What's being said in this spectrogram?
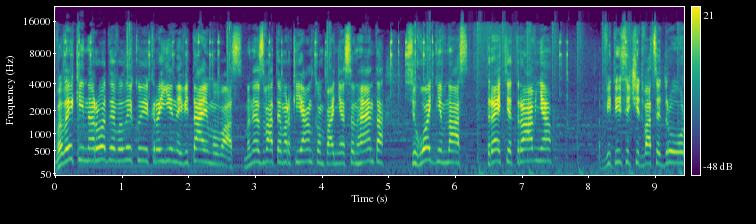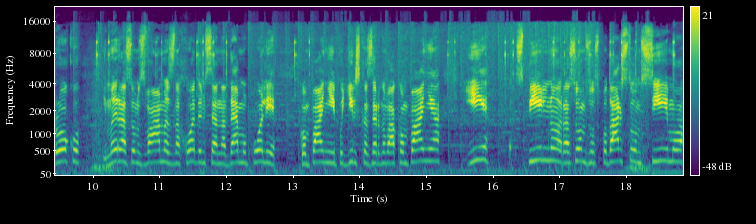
Великий народи великої країни, вітаємо вас! Мене звати Маркіян, компанія Сенгента. Сьогодні в нас 3 травня 2022 року, і ми разом з вами знаходимося на демополі компанії Подільська зернова компанія і спільно разом з господарством сіємо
